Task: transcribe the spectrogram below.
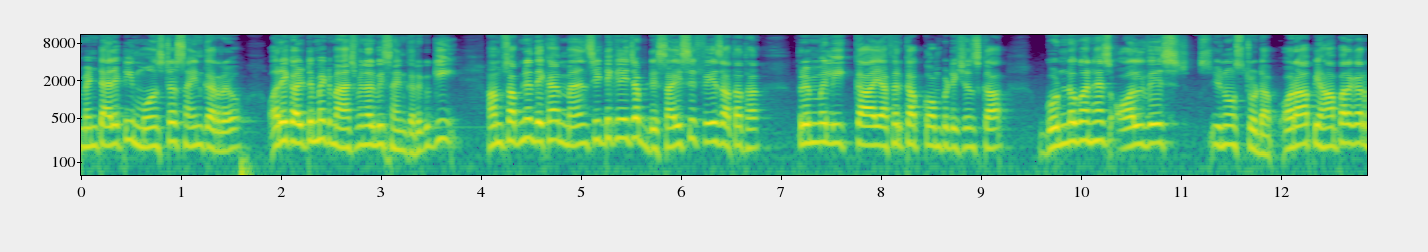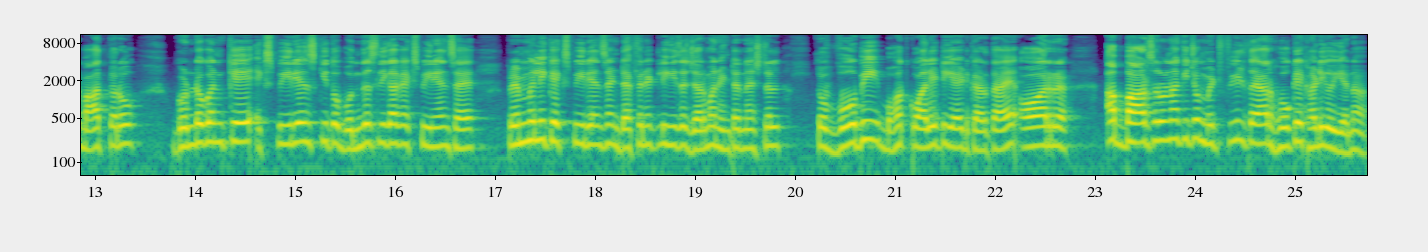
मेंटालिटी मॉन्स्टर साइन कर रहे हो और एक अल्टीमेट मैच विनर भी साइन कर रहे हो। क्योंकि हम सबने देखा है मैन सिटी के लिए जब डिसाइसिव फ़ेज़ आता था प्रीमियर लीग का या फिर कप कॉम्पिटिशन्स का Gundogan has always you know stood up और आप यहाँ पर अगर बात करो गुंडोगन के एक्सपीरियंस की तो बुंदस लीगा का एक्सपीरियंस है प्रीमियर लीग का experience and definitely he is a German international तो वो भी बहुत क्वालिटी ऐड करता है और अब बार्सिलोना की जो मिडफील्ड तैयार होके खड़ी हुई है ना,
